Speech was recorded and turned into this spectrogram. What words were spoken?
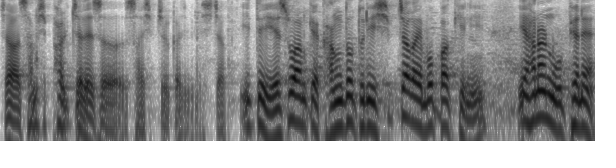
자, 38절에서 40절까지입니다. 시작. 이때 예수와 함께 강도 둘이 십자가에 못 박히니 이 하나는 우편에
